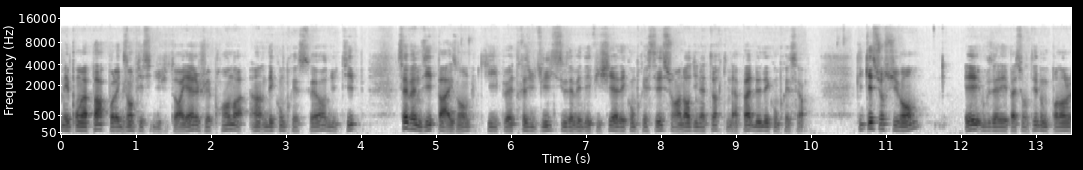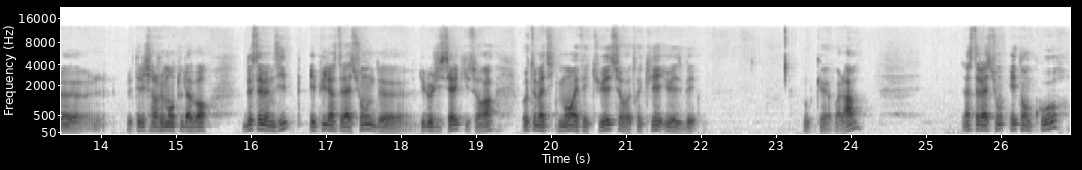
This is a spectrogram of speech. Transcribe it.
Mais pour ma part, pour l'exemple ici du tutoriel, je vais prendre un décompresseur du type 7zip par exemple, qui peut être très utile si vous avez des fichiers à décompresser sur un ordinateur qui n'a pas de décompresseur. Cliquez sur suivant et vous allez patienter donc pendant le, le téléchargement tout d'abord de 7zip et puis l'installation du logiciel qui sera automatiquement effectué sur votre clé USB. Donc euh, voilà. L'installation est en cours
